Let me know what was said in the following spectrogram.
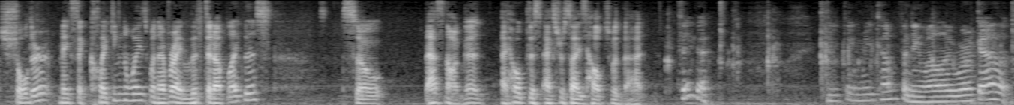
shoulder makes a clicking noise whenever I lift it up like this, so that's not good. I hope this exercise helps with that. Tigger, keeping me company while I work out.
